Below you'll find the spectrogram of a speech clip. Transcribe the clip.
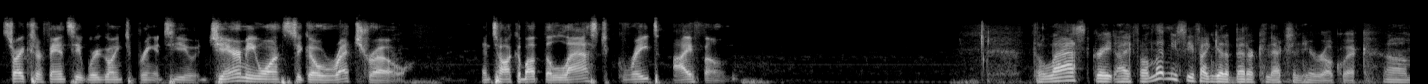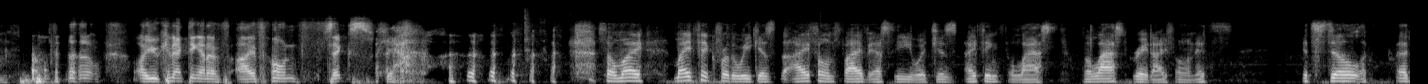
strikes our fancy. We're going to bring it to you. Jeremy wants to go retro and talk about the last great iPhone. The last great iPhone. Let me see if I can get a better connection here, real quick. Um, Are you connecting on an iPhone six? Yeah. so my my pick for the week is the iPhone 5 SE, which is I think the last the last great iPhone. It's it's still a,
